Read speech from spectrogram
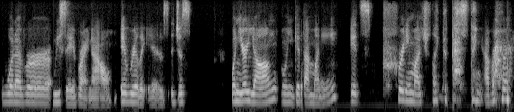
whatever we save right now. It really is. It just, when you're young, when you get that money, it's pretty much like the best thing ever.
